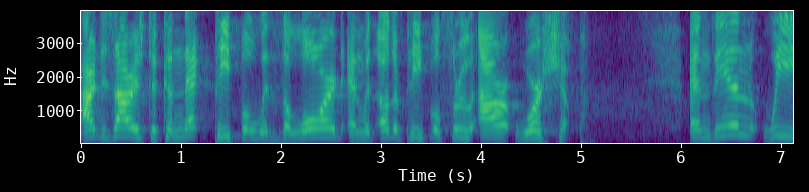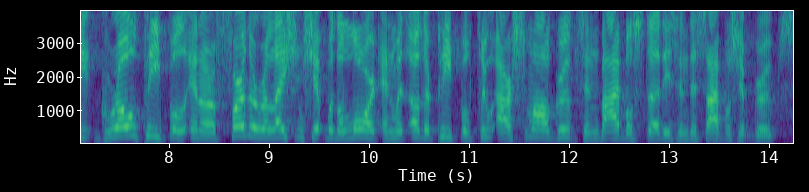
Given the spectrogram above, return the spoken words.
Our desire is to connect people with the Lord and with other people through our worship. And then we grow people in a further relationship with the Lord and with other people through our small groups and Bible studies and discipleship groups.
